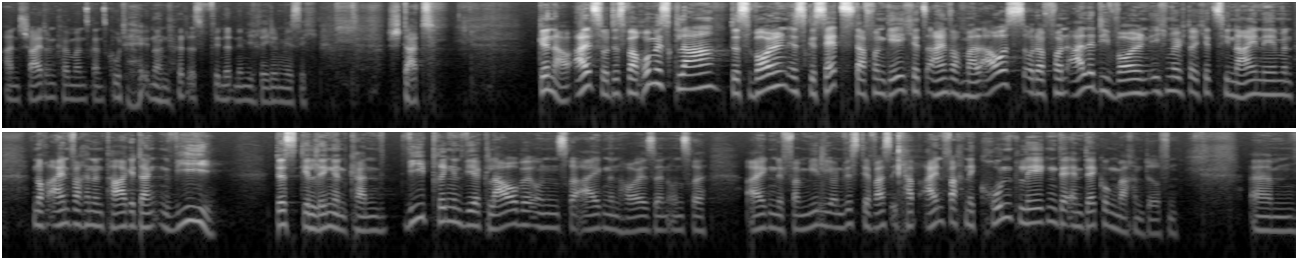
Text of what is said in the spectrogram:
an Scheitern können wir uns ganz gut erinnern. Das findet nämlich regelmäßig statt. Genau, also das Warum ist klar, das Wollen ist Gesetz, davon gehe ich jetzt einfach mal aus oder von alle, die wollen, ich möchte euch jetzt hineinnehmen, noch einfach in ein paar Gedanken, wie das gelingen kann. Wie bringen wir Glaube in unsere eigenen Häuser, in unsere eigene Familie? Und wisst ihr was, ich habe einfach eine grundlegende Entdeckung machen dürfen. Ähm,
